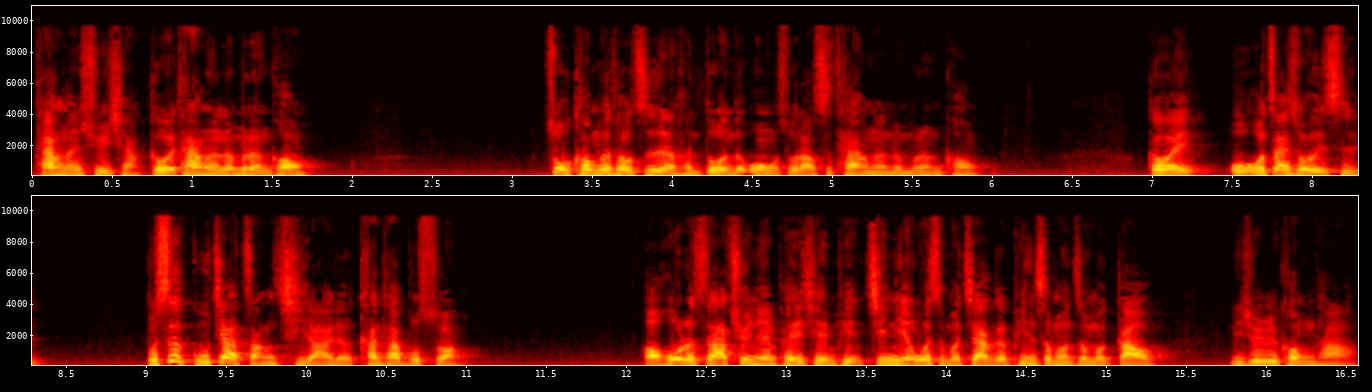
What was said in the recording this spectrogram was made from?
太阳能续强，各位太阳能能不能空？做空的投资人很多人都问我说，老师太阳能能不能空？各位，我我再说一次。不是股价涨起来了，看他不爽，好，或者是他去年赔钱，凭今年为什么价格凭什么这么高，你就去空它，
